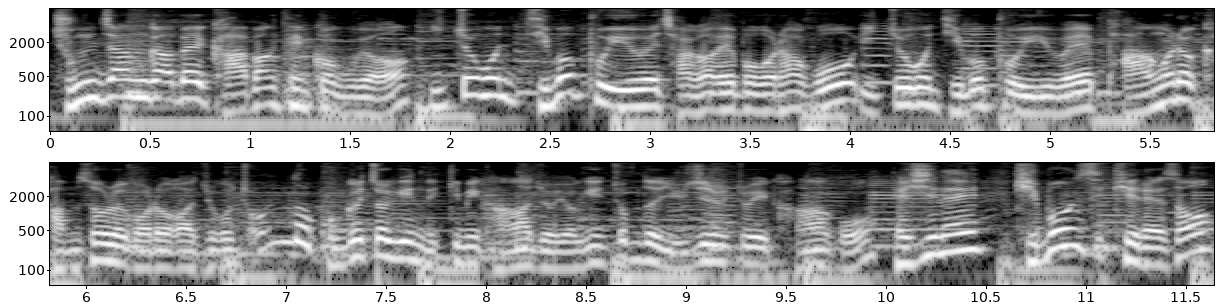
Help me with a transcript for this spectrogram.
중장갑의 가방 탱커고요. 이쪽은 디버프 이후에 자가 회복을 하고 이쪽은 디버프 이후에 방어력 감소를 걸어가지고 좀 더 공격적인 느낌 이 강하죠. 여긴 좀 더 유지력 쪽이 강하고 대신에 기본 스킬에서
